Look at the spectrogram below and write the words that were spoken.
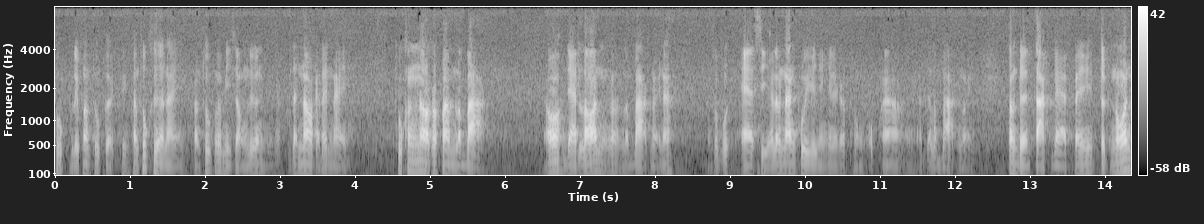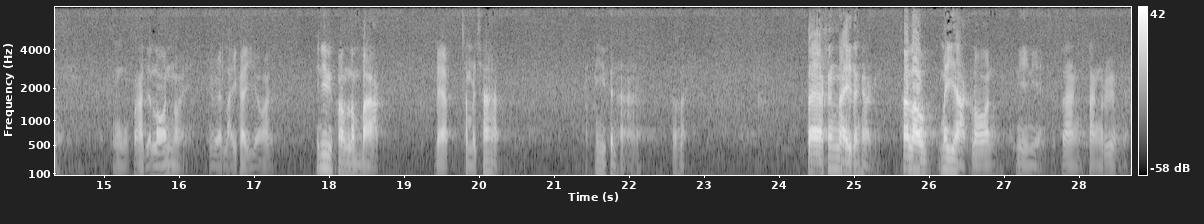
ทุกข์หรือความทุกข์เกิดขึ้นความทุกข์คืออะไร ความทุกข์ก็มีสองเรื่องนะครับด้านนอกกับด้านใน ทุกข้างนอกก็ความลำบากอ๋อแดดร้อนมันก็ลำบากหน่อยนะสมมติแอร์เสียแล้วนั่งคุยกันอย่างนี้แล้วก็ต้องอบอ้าวอาจจะลำบากหน่อย ต้องเดินตากแดดไปตึกโน้นโอ้ก็อาจจะร้อนหน่อยเหงื่อไหลใครย้อยนี่มีความลำบากแบบธรรมชาติไม่มีปัญหาเท่าไหร่แต่ข้างในต่างหากถ้าเราไม่อยากร้อน นี่เนี่ยจะสร้างสร้างเรื่องนะ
